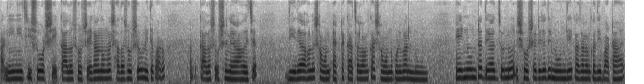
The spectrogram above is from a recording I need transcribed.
আর নিয়ে নিয়েছি সর্ষে, কালো সর্ষে। এখানে তোমরা সাদা সর্ষেও নিতে পারো। আমি কালো সর্ষে নেওয়া হয়েছে। দিয়ে দেওয়া হলো সামান্য একটা কাঁচা লঙ্কা, সামান্য পরিমাণ নুন। এই নুনটা দেওয়ার জন্য সর্ষেটা যদি নুন দিয়ে কাঁচা লঙ্কা দিয়ে বাটা হয়,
